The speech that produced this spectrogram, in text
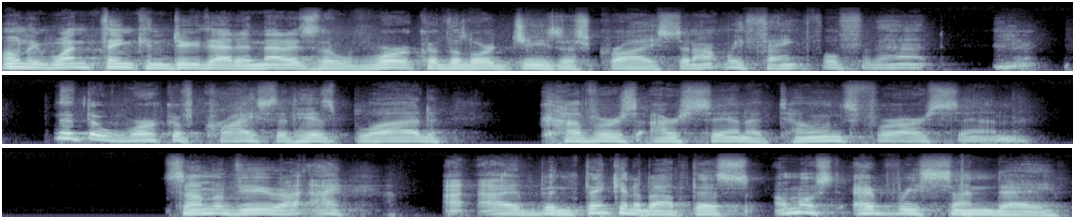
Only one thing can do that, and that is the work of the Lord Jesus Christ. And aren't we thankful for that? That the work of Christ, that his blood covers our sin, atones for our sin. Some of you, I, I, I've been thinking about this almost every Sunday.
